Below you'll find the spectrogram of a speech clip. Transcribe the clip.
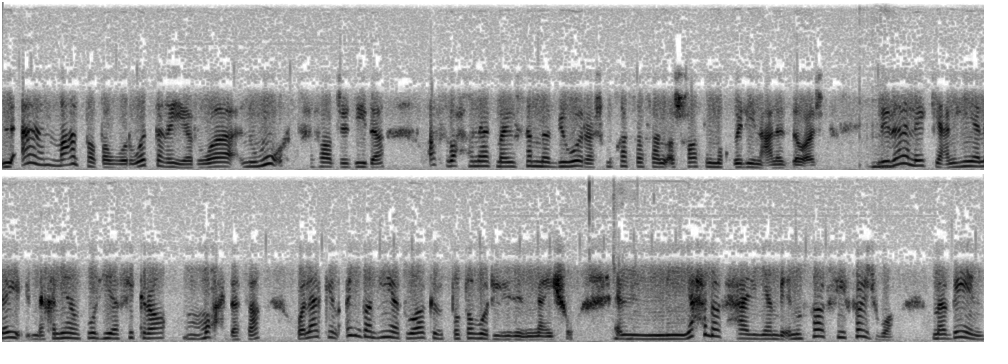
الآن مع التطور والتغير ونمو اختصاصات جديدة أصبح هناك ما يسمى بورش مخصصة للأشخاص المقبلين على الزواج. لذلك يعني هي لي خلينا نقول هي فكرة محدثة ولكن أيضا هي تواكب التطور اللي نعيشه. اللي يحدث حاليا بأنه صار في فجوة ما بين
